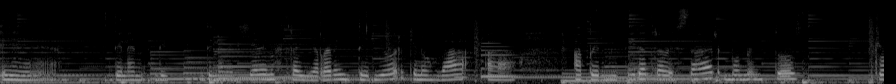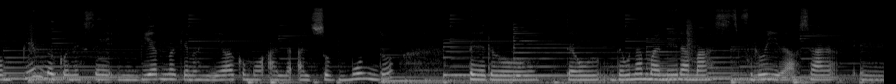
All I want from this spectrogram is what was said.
eh, de, la, energía de nuestra guerrera interior que nos va a, permitir atravesar momentos rompiendo con ese invierno que nos lleva como al, submundo, pero de, una manera más fluida. O sea, eh,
